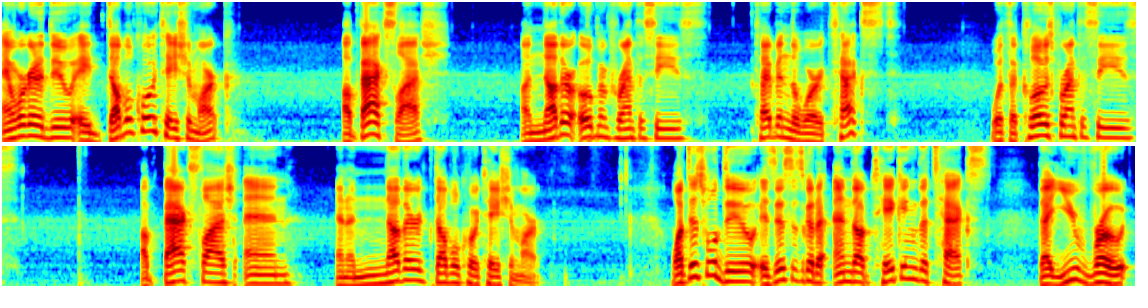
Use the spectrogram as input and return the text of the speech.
And we're going to do a double quotation mark, a backslash, another open parentheses, type in the word text with a closed parentheses, a backslash n, and another double quotation mark. What this will do is this is going to end up taking the text that you wrote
